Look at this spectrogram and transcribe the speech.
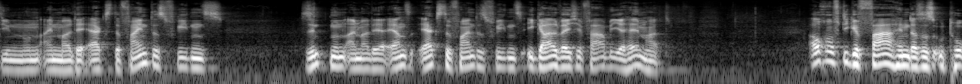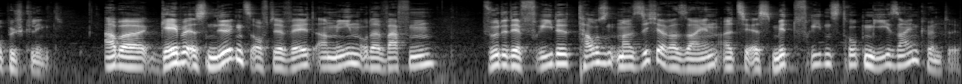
die nun einmal der ärgste Feind des Friedens sind nun einmal der ärgste Feind des Friedens, egal welche Farbe ihr Helm hat. Auch auf die Gefahr hin, dass es utopisch klingt. Aber gäbe es nirgends auf der Welt Armeen oder Waffen, würde der Friede tausendmal sicherer sein, als er es mit Friedenstruppen je sein könnte.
